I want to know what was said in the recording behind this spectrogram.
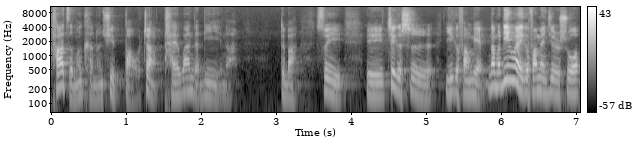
他怎么可能去保障台湾的利益呢？对吧？所以，呃，这个是一个方面。那么另外一个方面就是说，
